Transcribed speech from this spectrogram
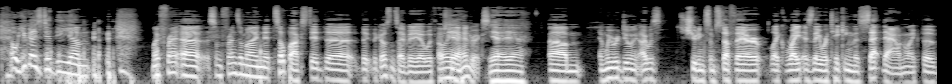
oh, you guys did the um, my friend, uh, some friends of mine at Soapbox did the the, the Ghost Inside video with Oh, Christina yeah. Hendricks. yeah, yeah. um, and we were doing. I was shooting some stuff there, like right as they were taking the set down, like the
